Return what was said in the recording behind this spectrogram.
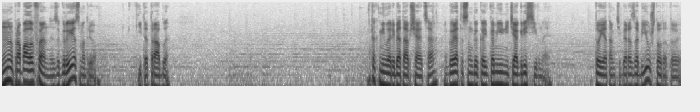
Ну, пропал FN из игры, я смотрю. Какие-то траблы. Как мило ребята общаются, а? Говорят, СНГ комьюнити агрессивное. То я там тебя разобью что-то, то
